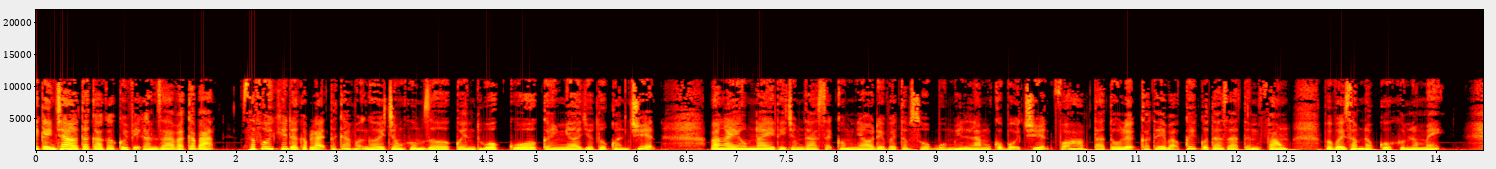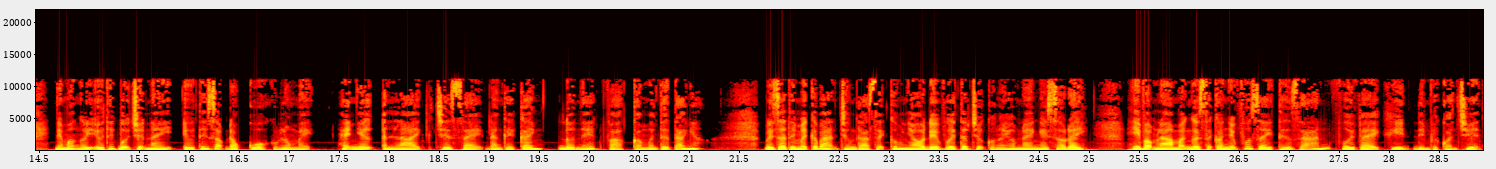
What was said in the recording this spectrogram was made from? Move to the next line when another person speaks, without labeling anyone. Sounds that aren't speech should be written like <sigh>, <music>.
được kính chào tất cả các quý vị khán giả và các bạn. Rất vui khi được gặp lại tất cả mọi người trong khung giờ quen thuộc của kênh ờ, youtube Quán Chuyện. Và ngày hôm nay thì chúng ta sẽ cùng nhau đến với tập số 45 của bộ truyện Võ học tà tu luyện có thể bạo kích của tác giả Tân Phong và với giọng đọc của Khủng Long Mẹ. Nếu mọi người yêu thích bộ truyện này, yêu thích giọng đọc của Khủng Long Mẹ, hãy nhớ ấn like, chia sẻ, đăng ký kênh, donate và comment tương tác nhé. Bây giờ thì mời các bạn chúng ta sẽ cùng nhau đến với tập truyện của ngày hôm nay ngay sau đây. Hy vọng là mọi người sẽ có những phút giây thư giãn, vui vẻ khi đến với quán chuyện.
